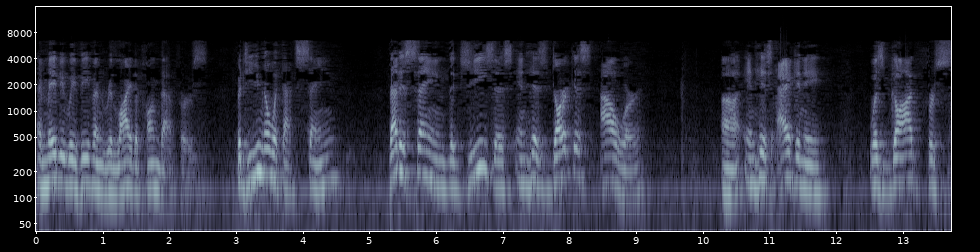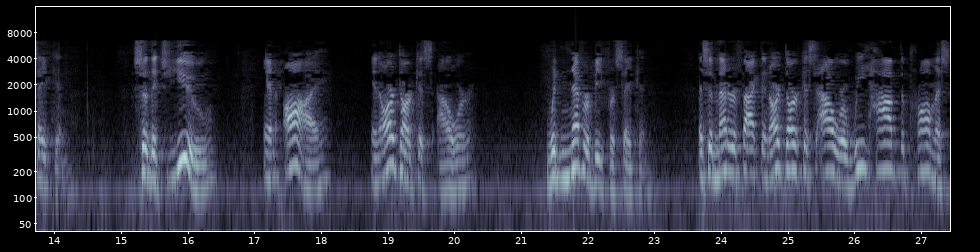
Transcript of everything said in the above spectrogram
and maybe we've even relied upon that verse. But do you know what that's saying? That is saying that Jesus, in his darkest hour, uh, in his agony, was God forsaken. So that you and I, in our darkest hour, would never be forsaken. As a matter of fact, in our darkest hour, we have the promise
